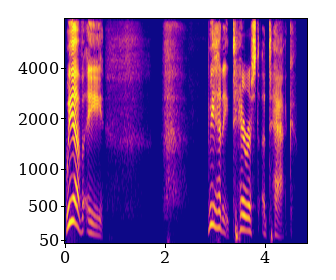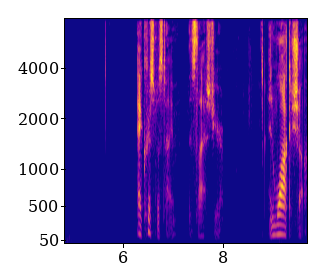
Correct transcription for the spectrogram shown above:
We have a we had a terrorist attack at Christmas time this last year in Waukesha.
